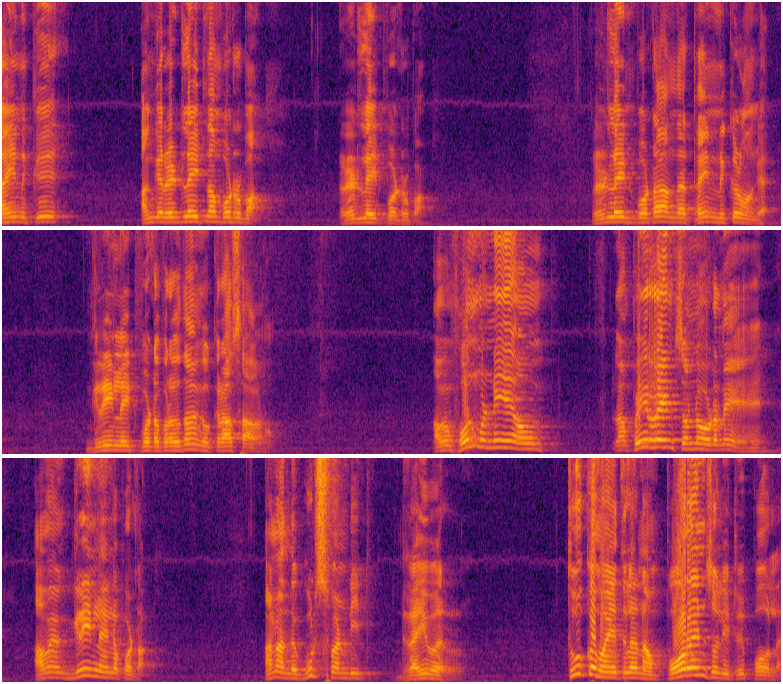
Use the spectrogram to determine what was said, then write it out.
லைனுக்கு அங்கே ரெட் லைட் தான் போட்டிருப்பான். ரெட் லைட் போட்டிருப்பான். ரெட் லைட் போட்டால் அந்த ட்ரெயின் நிற்கணும் அங்கே. க்ரீன் லைட் போட்ட பிறகு தான் அங்கே கிராஸ் ஆகணும். அவன் ஃபோன் பண்ணி அவன் நான் போயிடுறேன்னு சொன்ன உடனே அவன் க்ரீன் லைனில் போட்டான். ஆனால் அந்த குட்ஸ் வண்டி டிரைவர் தூக்க மயத்தில் நான் போகிறேன்னு சொல்லிட்டு போகலை.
